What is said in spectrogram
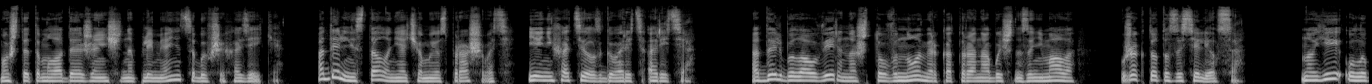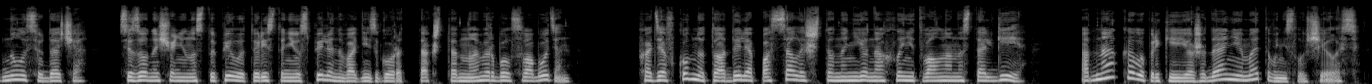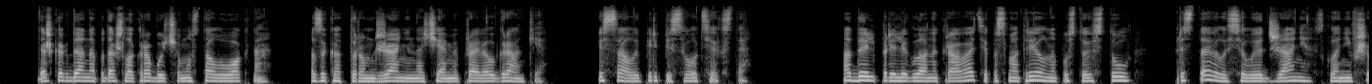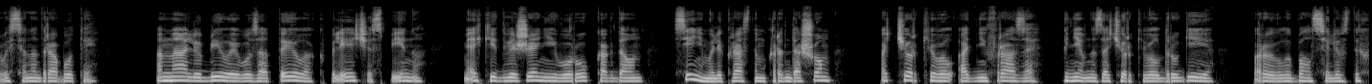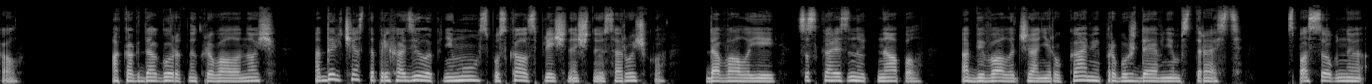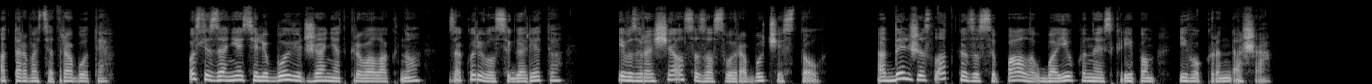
Может, это молодая женщина — племянница бывшей хозяйки? Адель не стала ни о чем ее спрашивать. Ей не хотелось говорить о Рите. Адель была уверена, что в номер, который она обычно занимала, уже кто-то заселился. Но ей улыбнулась удача. Сезон еще не наступил, и туристы не успели наводнить город, так что номер был свободен. Входя в комнату, Адель опасалась, что на нее нахлынет волна ностальгии. Однако, вопреки ее ожиданиям, этого не случилось. Даже когда она подошла к рабочему столу у окна, за которым Джанни ночами правил гранки, писал и переписывал тексты. Адель прилегла на кровать и посмотрела на пустой стул, представила силуэт Джани, склонившегося над работой. Она любила его затылок, плечи, спину, мягкие движения его рук, когда он синим или красным карандашом подчеркивал одни фразы, гневно зачеркивал другие, порой улыбался или вздыхал. А когда город накрывала ночь, Адель часто приходила к нему, спускала с плеч ночную сорочку, давала ей соскользнуть на пол — оббивала Джани руками, пробуждая в нем страсть, способную оторвать от работы. После занятия любовью Джани открывал окно, закуривал сигарету и возвращался за свой рабочий стол. Адель же сладко засыпала, убаюканная скрипом его карандаша.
